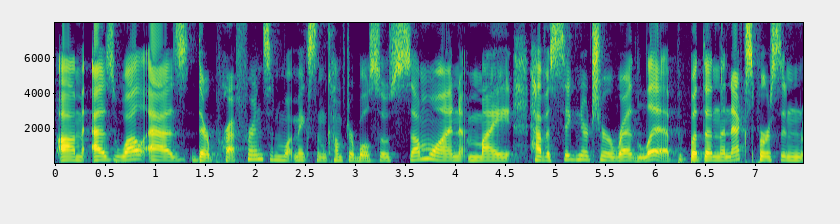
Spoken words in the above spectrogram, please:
um, as well as their preference and what makes them comfortable. So someone might have a signature red lip, but then the next person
